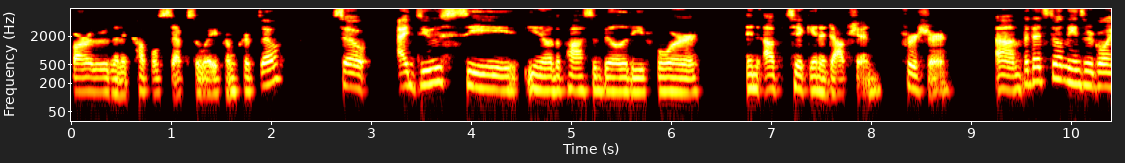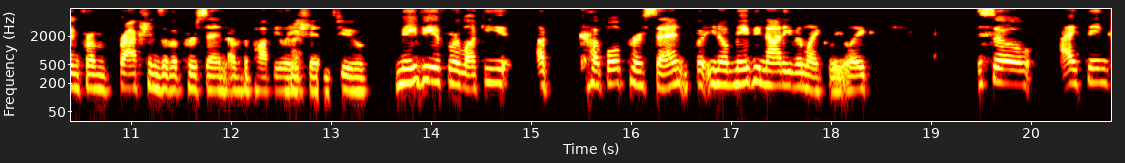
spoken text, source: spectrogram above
farther than a couple steps away from crypto. So I do see, you know, the possibility for an uptick in adoption for sure. Um, but that still means we're going from fractions of a percent of the population right. to maybe if we're lucky, a couple percent, but you know, maybe not even likely. Like, so I think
